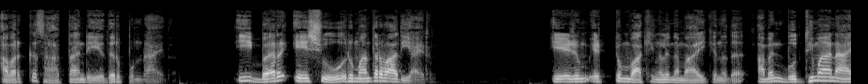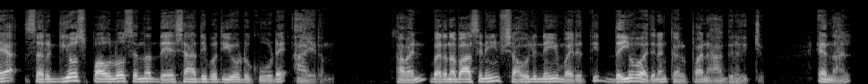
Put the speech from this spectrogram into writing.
അവർക്ക് സാത്താന്റെ എതിർപ്പുണ്ടായത്. ഈ ബെർ യേശു ഒരു മന്ത്രവാദിയായിരുന്നു. ഏഴും എട്ടും വാക്യങ്ങളിൽ നാം വായിക്കുന്നത് അവൻ ബുദ്ധിമാനായ സെർഗിയോസ് പൗലോസ് എന്ന ദേശാധിപതിയോടുകൂടെ ആയിരുന്നു. അവൻ ഭരണബാസിനെയും ഷൗലിനെയും വരുത്തി ദൈവവചനം കേൾപ്പാൻ ആഗ്രഹിച്ചു. എന്നാൽ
